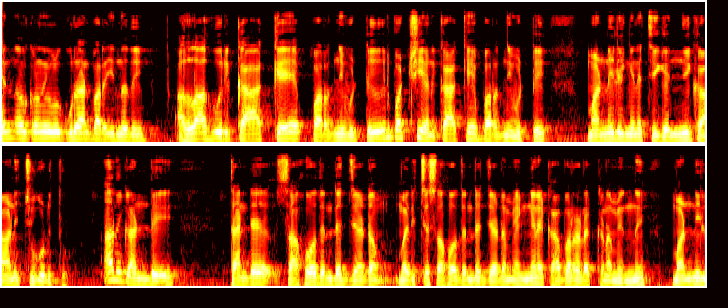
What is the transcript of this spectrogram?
എന്നൊക്കെ ഖുർആൻ പറയുന്നത്. അള്ളാഹു ഒരു കാക്കയെ പറഞ്ഞു വിട്ട് ഒരു പക്ഷിയാണ് കാക്കയെ പറഞ്ഞു വിട്ട് മണ്ണിലിങ്ങനെ ചികഞ്ഞ് കാണിച്ചു കൊടുത്തു. അത് കണ്ട് തന്റെ സഹോദരന്റെ ജഡം മരിച്ച സഹോദരന്റെ ജഡം എങ്ങനെ കബറടക്കണമെന്ന് മണ്ണിൽ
